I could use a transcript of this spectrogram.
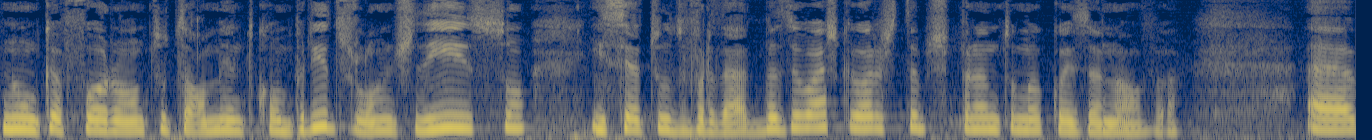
nunca foram totalmente cumpridos, longe disso, isso é tudo verdade. Mas eu acho que agora estamos perante uma coisa nova. Uh,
